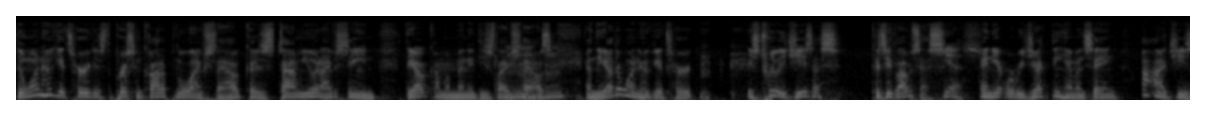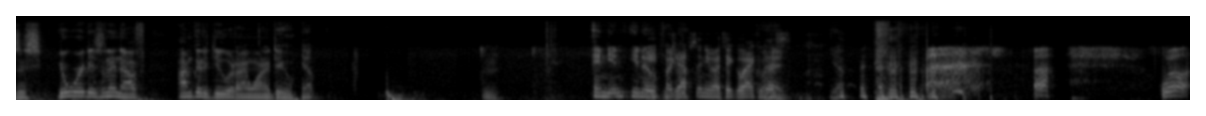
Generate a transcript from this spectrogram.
the one who gets hurt is the person caught up in the lifestyle, because Tom, you and I've seen the outcome of many of these lifestyles. And the other one who gets hurt is truly Jesus, because he loves us. Yes. And yet we're rejecting him and saying, uh uh Jesus, your word isn't enough. I'm going to do what I want to do. Yep. And you, you know, if I Agent could, you want to take a whack go at ahead. this? Yep. Well,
